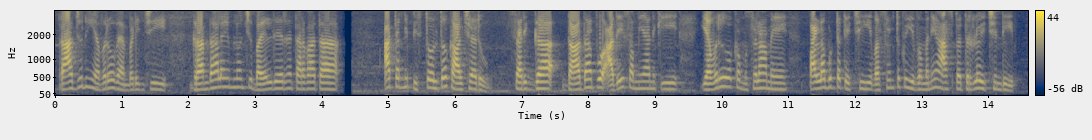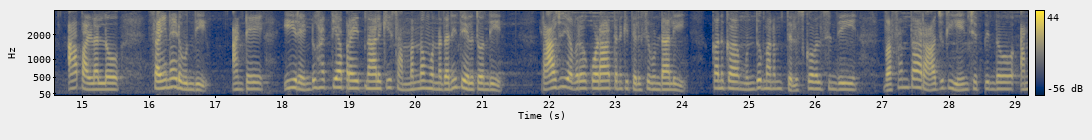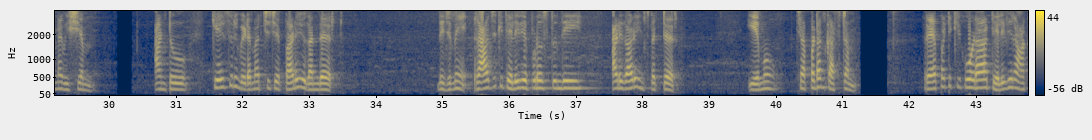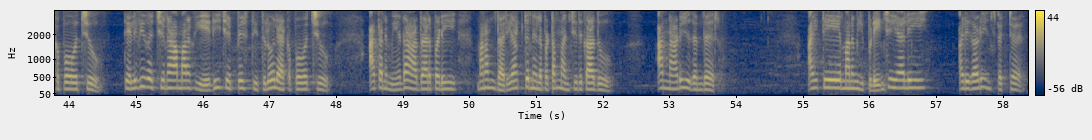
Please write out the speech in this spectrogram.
రాజుని ఎవరో వెంబడించి గ్రంథాలయంలోంచి బయలుదేరిన తర్వాత అతన్ని పిస్తోల్తో కాల్చారు. సరిగ్గా దాదాపు అదే సమయానికి ఎవరో ఒక ముసలామె పళ్ళబుట్ట తెచ్చి వసంతకు ఇవ్వమని ఆసుపత్రిలో ఇచ్చింది. ఆ పళ్ళల్లో సైనైడ్ ఉంది. అంటే ఈ రెండు హత్యా ప్రయత్నాలకి సంబంధం ఉన్నదని తేలుతోంది. రాజు ఎవరో కూడా అతనికి తెలిసి ఉండాలి. కనుక ముందు మనం తెలుసుకోవలసింది వసంత రాజుకి ఏం చెప్పిందో అన్న విషయం. అంటూ కేసును విడమర్చి చెప్పాడు యుగంధర్. నిజమే రాజుకి తెలివి ఎప్పుడొస్తుంది? అడిగాడు ఇన్స్పెక్టర్. ఏమో చెప్పడం కష్టం. రేపటికి కూడా తెలివి రాకపోవచ్చు. తెలివి వచ్చినా మనకు ఏదీ చెప్పే స్థితిలో లేకపోవచ్చు. అతని మీద ఆధారపడి మనం దర్యాప్తు నిలపటం మంచిది కాదు అన్నాడు యుగంధర్. అయితే మనం ఇప్పుడేం చేయాలి? అడిగాడు ఇన్స్పెక్టర్.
